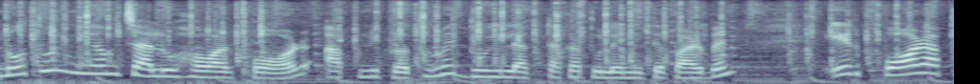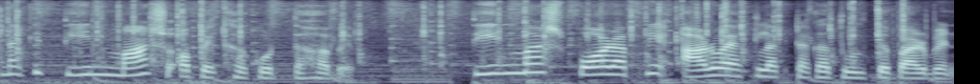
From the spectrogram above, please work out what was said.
নতুন নিয়ম চালু হওয়ার পর আপনি প্রথমে দুই লাখ টাকা তুলে নিতে পারবেন। এরপর আপনাকে তিন মাস অপেক্ষা করতে হবে। তিন মাস পর আপনি আরও এক লাখ টাকা তুলতে পারবেন।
